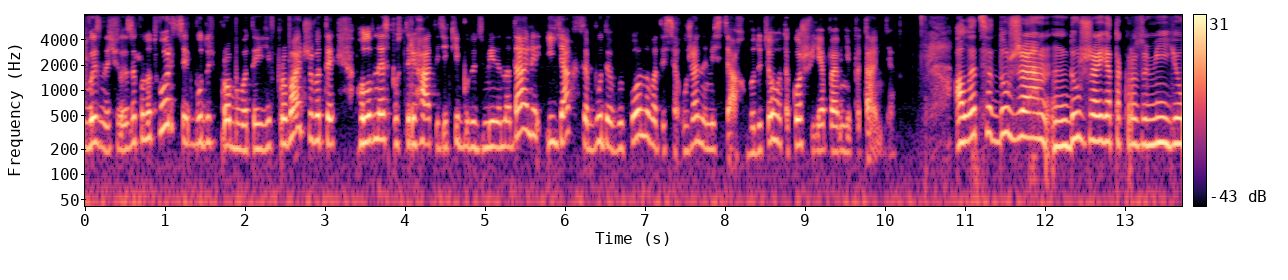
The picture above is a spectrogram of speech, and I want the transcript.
визначили законотворці, будуть пробувати її впроваджувати. Головне спостерігати, які будуть зміни надалі, і як це буде виконуватися уже на місцях, бо до цього також є певні питання. Але це дуже, дуже, я так розумію,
